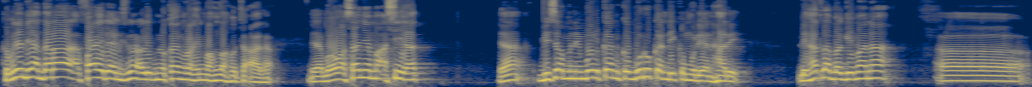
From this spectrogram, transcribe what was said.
Kemudian di antara faedah yang disebutkan oleh Ibnu Qayyim rahimahullahu taala, ya bahwasanya maksiat ya bisa menimbulkan keburukan di kemudian hari. Lihatlah bagaimana uh,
